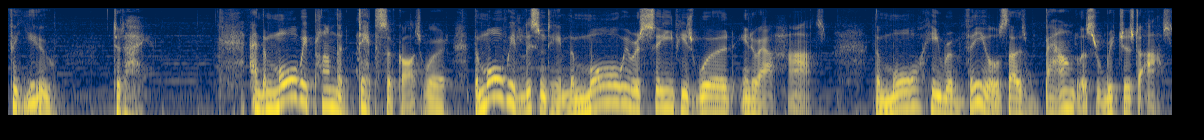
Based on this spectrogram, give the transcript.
for you today. And the more we plumb the depths of God's Word, the more we listen to Him, the more we receive His Word into our hearts, the more He reveals those boundless riches to us.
